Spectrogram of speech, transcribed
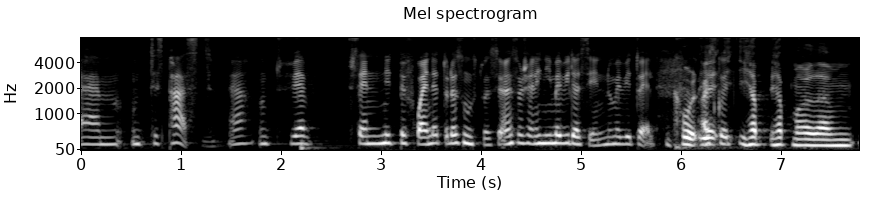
ähm, und das passt. Ja? Und wir sind nicht befreundet oder sonst was. Wir werden uns wahrscheinlich nie mehr wiedersehen, nur mehr virtuell. Cool. ich, ich habe ich hab mal ähm,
